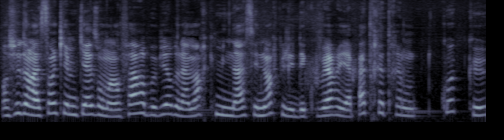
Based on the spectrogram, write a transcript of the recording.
Ensuite dans la cinquième case on a un fard à paupières de la marque Mina. C'est une marque que j'ai découvert il y a pas très très longtemps. Quoique,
